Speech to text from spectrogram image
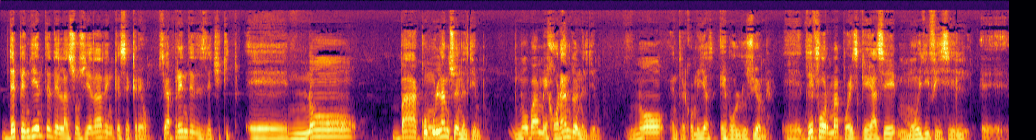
dependiente de la sociedad en que se creó. Se aprende desde chiquito. Eh, no va acumulándose en el tiempo, no va mejorando en el tiempo, no, entre comillas, evoluciona. Eh, de forma, pues, que hace muy difícil eh,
